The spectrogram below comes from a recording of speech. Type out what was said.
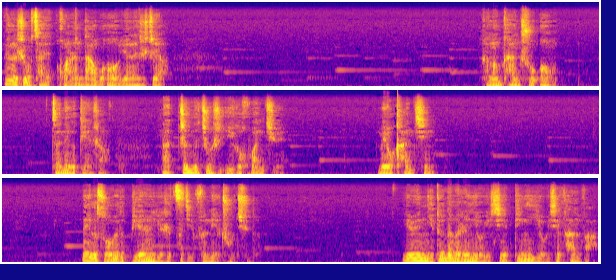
那个时候才恍然大悟，哦，原来是这样。可能看出，哦，在那个点上，那真的就是一个幻觉，没有看清。那个所谓的别人也是自己分裂出去的，因为你对那个人有一些定义，有一些看法，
